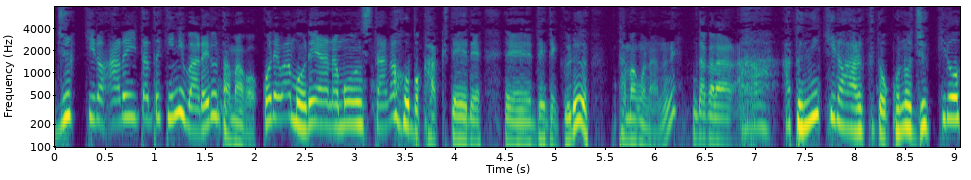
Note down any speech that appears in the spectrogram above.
10キロ歩いた時に割れる卵。これはもうレアなモンスターがほぼ確定で、えー出てくる卵なのね。だから、ああ、あと2キロ歩くとこの10キロ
